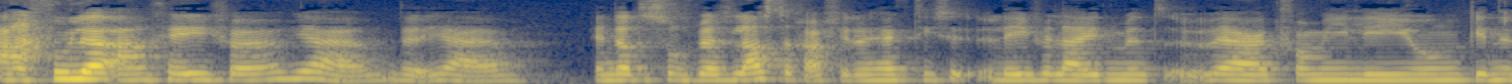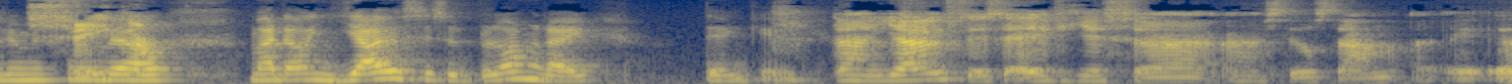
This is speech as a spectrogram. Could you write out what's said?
aanvoelen, aangeven. Ja, de, ja, en dat is soms best lastig als je een hectisch leven leidt met werk, familie, jonge kinderen misschien Zeker. wel. Maar dan juist is het belangrijk, denk ik. Dan juist is eventjes eh, eh, stilstaan eh,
